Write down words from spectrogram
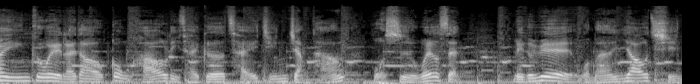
欢迎各位来到共好理财哥财经讲堂，我是 Wilson。每个月我们邀请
